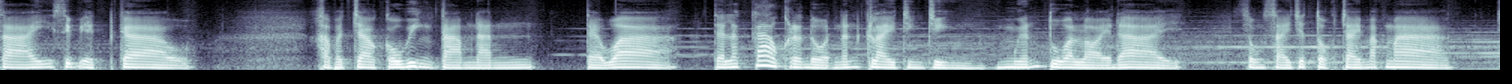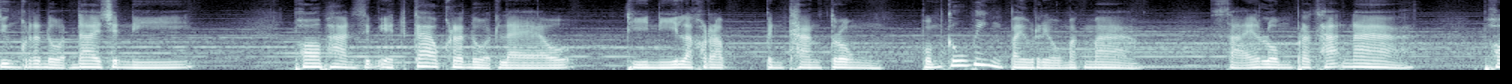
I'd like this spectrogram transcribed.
ซ้าย 11ก้าวข้าพเจ้าก็วิ่งตามนั้น แต่ว่าแต่ละก้าวกระโดดนั้นไกลจริงๆ เหมือนตัวลอยได้ สงสัยจะตกใจมากๆ จึงกระโดดได้เช่นนี้ พอผ่าน 11 ก้าวกระโดดแล้ว ทีนี้ล่ะครับเป็นทางตรง ผมก็วิ่งไปเร็วมากๆ สายลมประทะหน้า พอ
